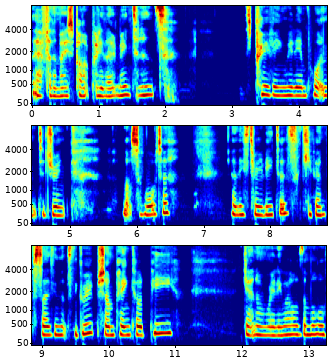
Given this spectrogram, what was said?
They're, for the most part, pretty low maintenance. It's proving really important to drink lots of water, at least three litres. Keep emphasising that to the group. Champagne coloured pee, getting on really well with them all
